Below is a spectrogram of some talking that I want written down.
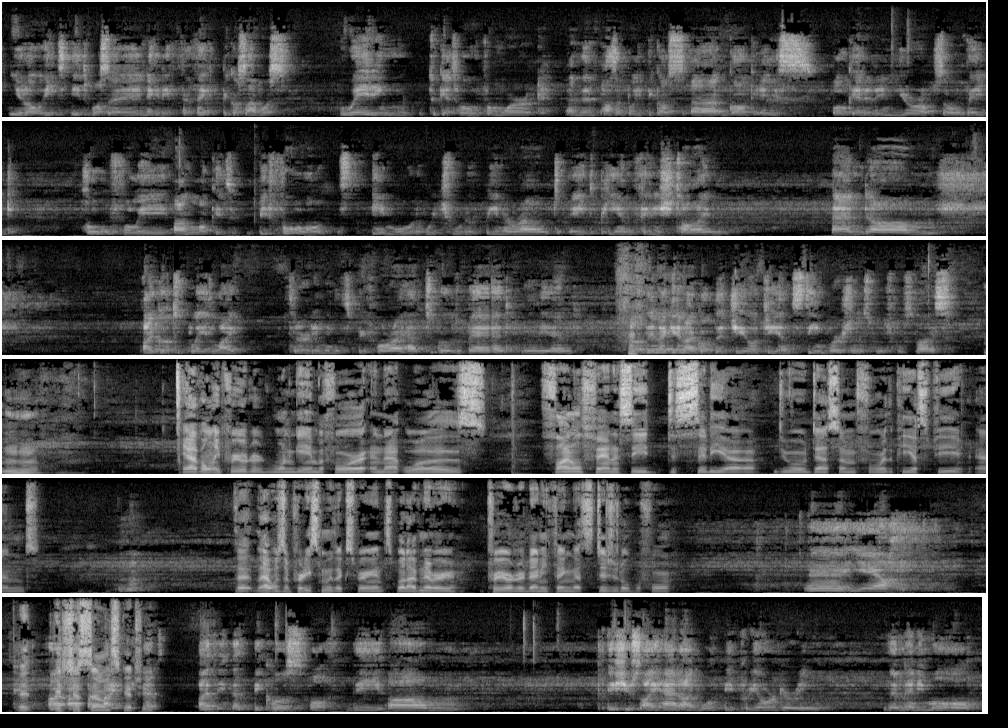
you know, it it was a negative effect because I was waiting to get home from work, and then possibly because uh, GOG is located in Europe, so they'd hopefully unlock it before Steam would, which would have been around 8 p.m. Finnish time, and um, I got to play it like 30 minutes before I had to go to bed in the end. but then again, I got the GOG and Steam versions, which was nice. Mm-hmm. Yeah, I've only pre-ordered one game before, and that was Final Fantasy Dissidia Duodecim for the PSP, and Mhm. that that was a pretty smooth experience. But I've never pre-ordered anything that's digital before. Uh, yeah. It I- it just I- I sounds think sketchy. that- I think that because of the um, issues I had, I won't be pre-ordering them anymore.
